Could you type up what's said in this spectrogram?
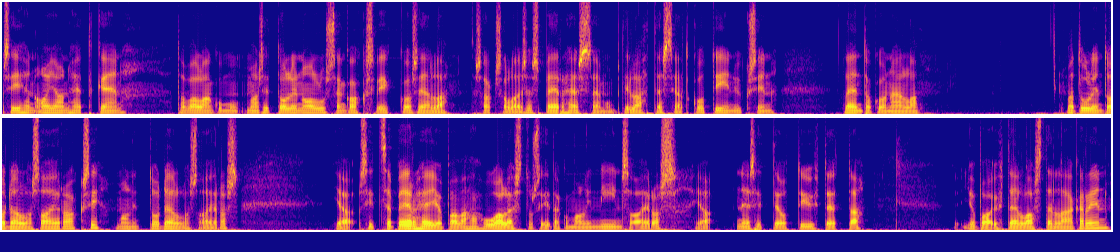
siihen ajan hetkeen, tavallaan kun mä sitten olin ollut sen kaksi viikkoa siellä saksalaisessa perheessä ja mun piti lähteä sieltä kotiin yksin lentokoneella. Mä tulin todella sairaaksi, mä olin todella sairas. Ja sitten se perhe jopa vähän huolestui siitä, kun mä olin niin sairas. Ja ne sitten otti yhteyttä jopa yhteen lastenlääkäriin,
